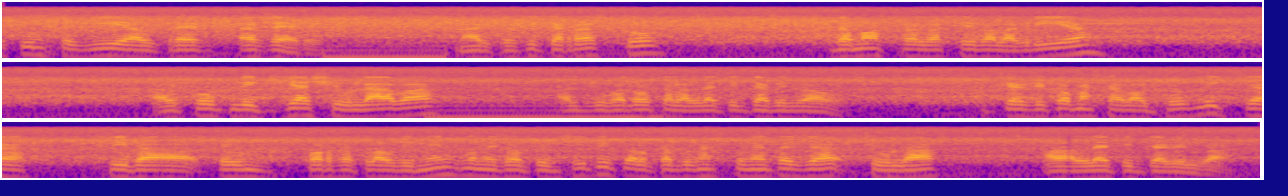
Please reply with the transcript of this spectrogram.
aconseguia el 3 a 0. Marcos i Carrasco demostra la seva alegria, el públic ja xiulava els jugadors de l'Atlètic de Bilbao. Fixeu-vos com estava el públic, que s'hi va fer uns forts aplaudiments només al principi, però al cap d'una estoneta ja xiular a l'Atlètic de Bilbao.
